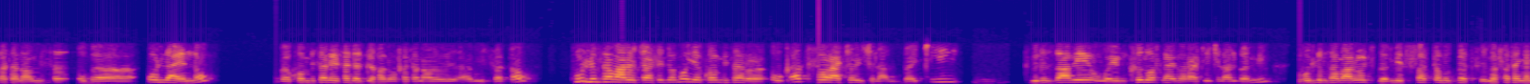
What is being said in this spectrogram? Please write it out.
ፈተናው የሚሰጠው በኦንላይን ነው። በኮምፒውተር የተደገፈ ነው ፈተናው የሚሰጠው። ሁሉም ተማሪዎቻችን ደግሞ የኮምፒውተር እውቀት ሊኖራቸው ይችላል፣ በቂ ግንዛቤ ወይም ክህሎት ላይኖራቸው ይችላል በሚል ሁሉም ተማሪዎች በሚፈተኑበት የመፈተኛ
